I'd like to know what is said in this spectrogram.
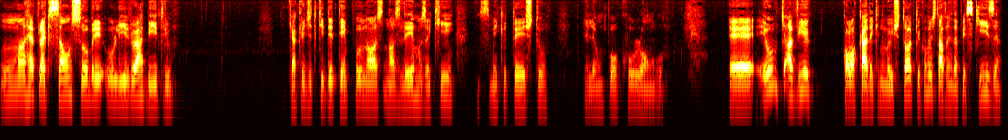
uma reflexão sobre o livre-arbítrio, que acredito que dê tempo nós, nós lermos aqui, se bem que o texto ele é um pouco longo. É, eu havia colocado aqui no meu histórico, porque quando eu estava fazendo a pesquisa,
